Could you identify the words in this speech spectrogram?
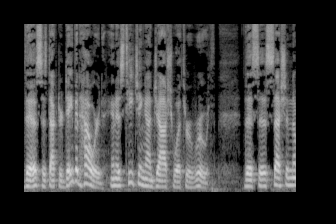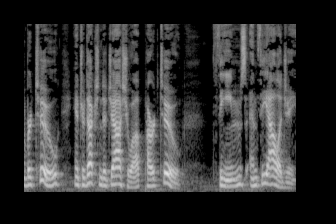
This is Dr. David Howard and his teaching on Joshua through Ruth. This is session number two Introduction to Joshua, Part Two Themes and Theology.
